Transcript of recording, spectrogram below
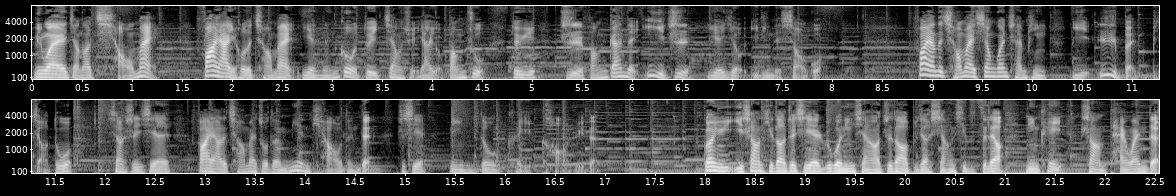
另外讲到荞麦，发芽以后的荞麦也能够对降血压有帮助，对于脂肪肝的抑制也有一定的效果。发芽的荞麦相关产品以日本比较多，像是一些发芽的荞麦做的面条等等，这些您都可以考虑的。关于以上提到这些，如果您想要知道比较详细的资料，您可以上台湾的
